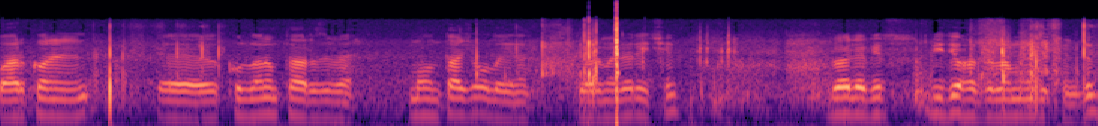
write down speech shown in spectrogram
Barkoni'nin e, kullanım tarzı ve montaj olayını görmeleri için böyle bir video hazırlamayı düşündüm.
